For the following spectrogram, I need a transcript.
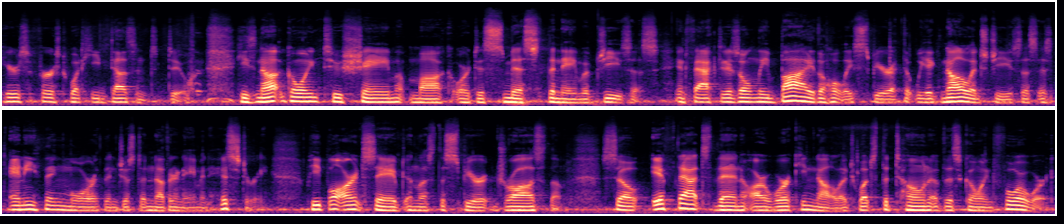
here's first what he doesn't do. He's not going to shame, mock, or dismiss the name of Jesus. In fact, it is only by the Holy Spirit that we acknowledge Jesus as anything more than just another name in history. People aren't saved unless the Spirit draws them. So, if that's then our working knowledge, what's the tone of this going forward?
